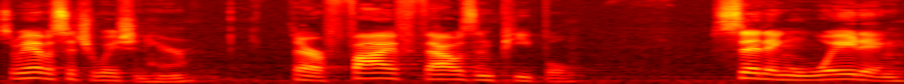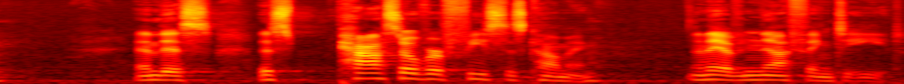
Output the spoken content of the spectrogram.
So we have a situation here. There are 5,000 people sitting, waiting, and this, this Passover feast is coming, and they have nothing to eat.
